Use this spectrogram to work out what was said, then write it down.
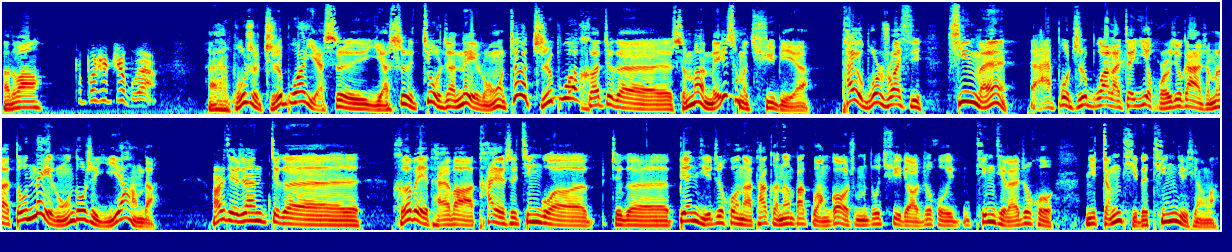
晓得吧？它不是直播。哎，不是直播，也是也是就这内容。这个直播和这个什么没什么区别。他又不是说新新闻，哎，不直播了，这一会儿就干什么了？都内容都是一样的。而且人这个河北台吧，它也是经过这个编辑之后呢，它可能把广告什么都去掉之后，听起来之后，你整体的听就行了，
